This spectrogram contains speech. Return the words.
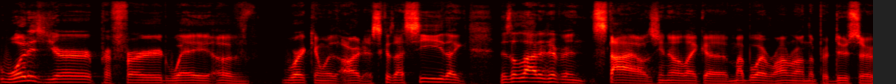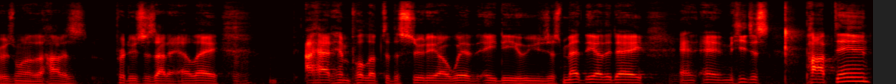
what is your preferred way of working with artists? Because I see like there's a lot of different styles. You know, like uh, my boy Ron Ron, the producer, who's one of the hottest producers out of LA. I had him pull up to the studio with AD, who you just met the other day, and and he just popped in,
